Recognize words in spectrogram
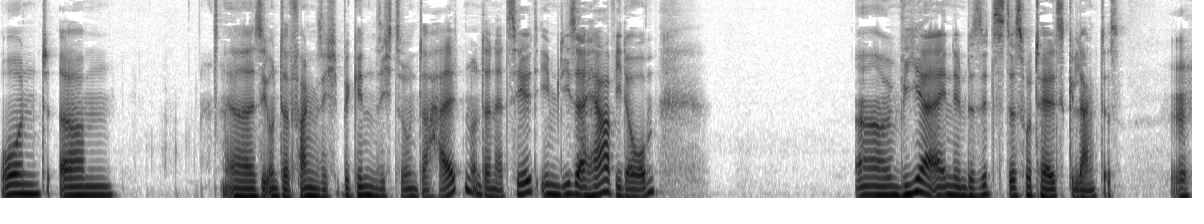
Und ähm, äh, sie unterfangen sich, beginnen sich zu unterhalten und dann erzählt ihm dieser Herr wiederum, äh, wie er in den Besitz des Hotels gelangt ist. Mhm.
